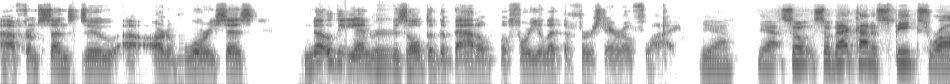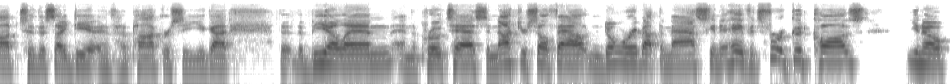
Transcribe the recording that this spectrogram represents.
uh, from Sun Tzu, uh, Art of War. He says, Know the end result of the battle before you let the first arrow fly. Yeah. Yeah. So, so that kind of speaks, Rob, to this idea of hypocrisy. You got the, the BLM and the protests and knock yourself out and don't worry about the mask. And hey, if it's for a good cause, you know,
